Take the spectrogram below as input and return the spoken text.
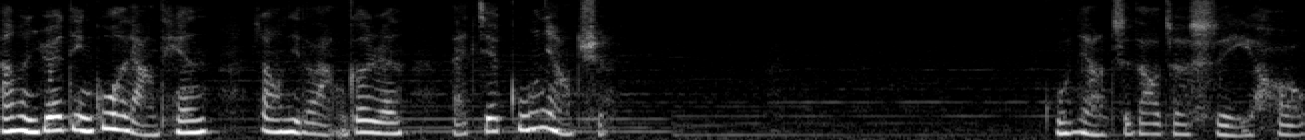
他们约定过两天，让你两个人来接姑娘去。姑娘知道这事以后，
